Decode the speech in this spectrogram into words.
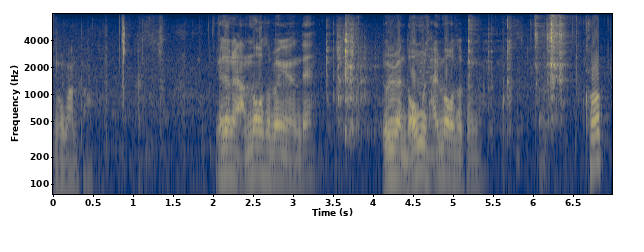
너무 많다. 예전에 안 먹어서 병이었는데, 요즘엔 너무 잘 먹어서 병. 컵?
